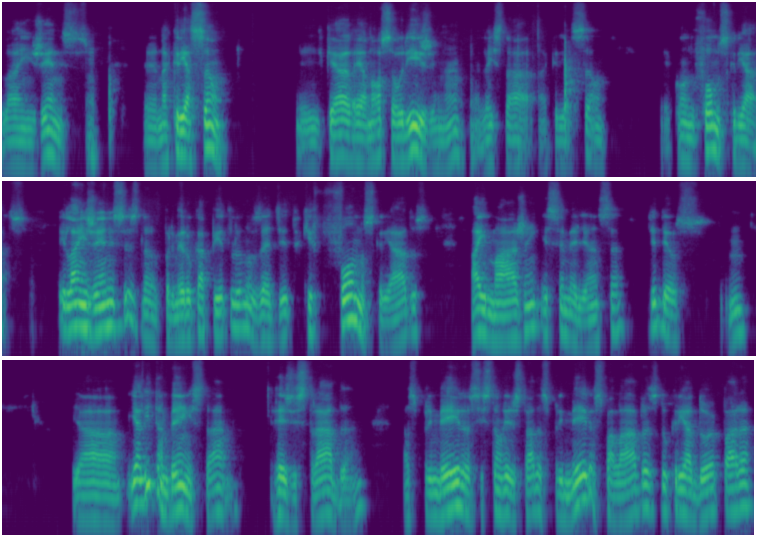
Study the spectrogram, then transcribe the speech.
lá em Gênesis, uhum. eh, na criação, que é, é a nossa origem, né? Lá está a criação, é quando fomos criados. E lá em Gênesis, no primeiro capítulo, nos é dito que fomos criados à imagem e semelhança de Deus. Hum? E, a, e ali também está registrada as primeiras, estão registradas as primeiras palavras do Criador para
